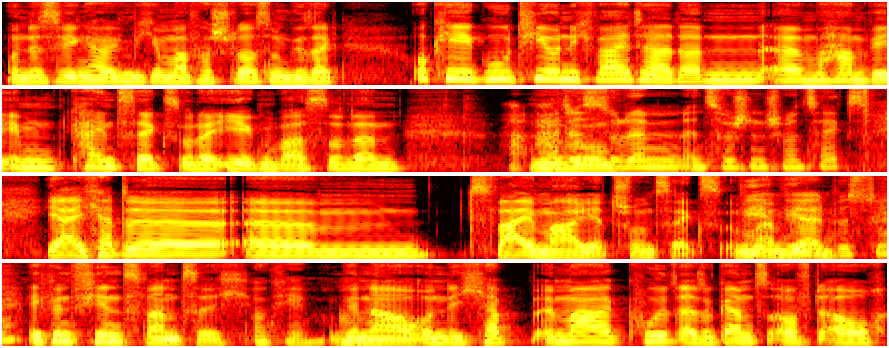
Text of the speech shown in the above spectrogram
Und deswegen habe ich mich immer verschlossen und gesagt, okay, gut, hier und nicht weiter, dann ähm, haben wir eben keinen Sex oder irgendwas, sondern Hattest so. du denn inzwischen schon Sex? Ja, ich hatte ähm, zweimal jetzt schon Sex. wie, wie alt bist du? Ich bin 24. Okay. Mhm. Genau. Und ich habe immer kurz, also ganz oft auch,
